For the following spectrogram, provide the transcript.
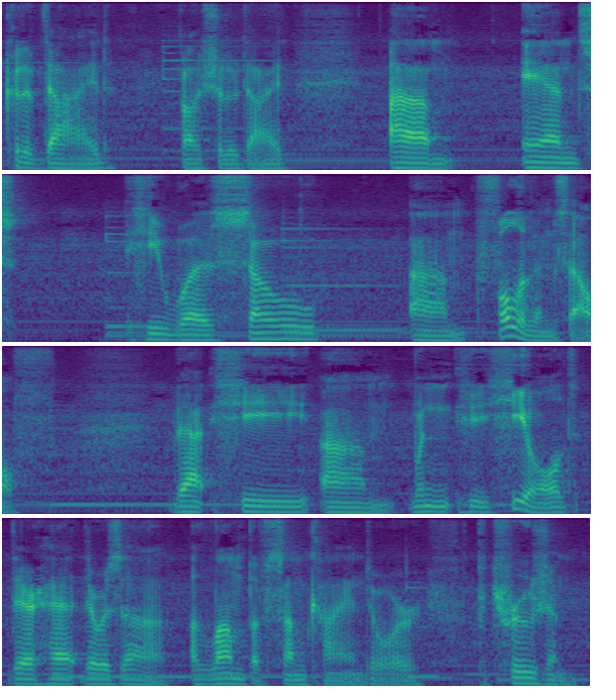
could have died, probably should have died. Um, and he was so um, full of himself that he, um, when he healed, there had there was a, a lump of some kind or protrusion,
